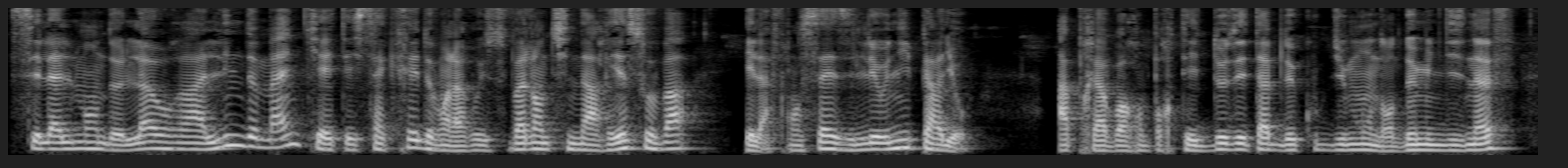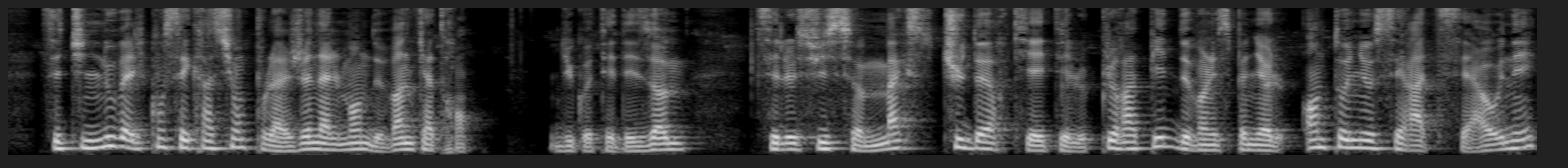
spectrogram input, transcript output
c'est l'allemande Laura Lindemann qui a été sacrée devant la russe Valentina Ryasova et la française Léonie Perriot. Après avoir remporté deux étapes de Coupe du Monde en 2019, c'est une nouvelle consécration pour la jeune allemande de 24 ans. Du côté des hommes, c'est le suisse Max Tudor qui a été le plus rapide devant l'espagnol Antonio Serrat Seaone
